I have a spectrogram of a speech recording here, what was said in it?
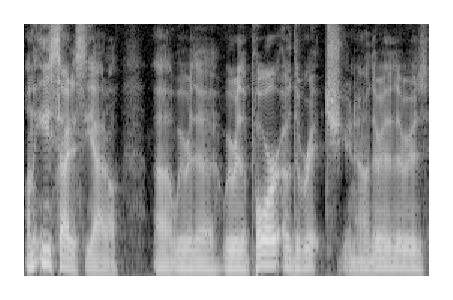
on the east side of Seattle. Uh, we were the we were the poor of the rich. You know there there was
